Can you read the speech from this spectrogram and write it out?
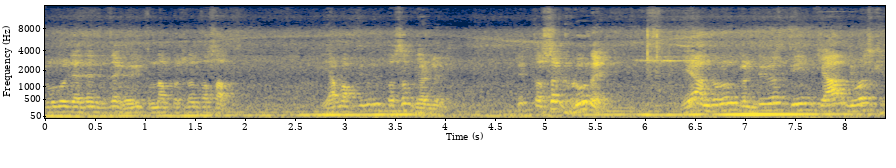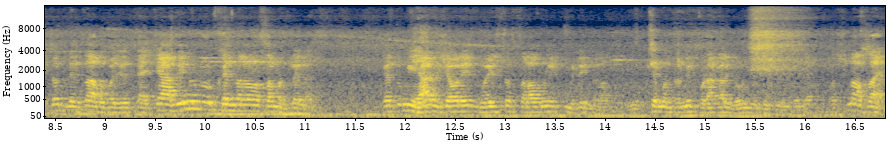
तो तो ज्याच्या त्याच्या घरी पुन्हा प्रश्न तसाच या बाबतीमध्ये तसंच घडलं ते तसं घडू नये. हे आंदोलन कंटिन्युअस तीन चार दिवस खेचत नेता आलं पाहिजे. त्याच्या आधी मी मुख्यमंत्र्यांना असं म्हटलेलं आहे. की तुम्ही ह्या विषयावर एक वरिष्ठ स्तरावरून एक मिटिंग करा. मुख्यमंत्र्यांनी पुढाकार घेऊन मिटिंग केली पाहिजे. प्रश्न असा आहे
